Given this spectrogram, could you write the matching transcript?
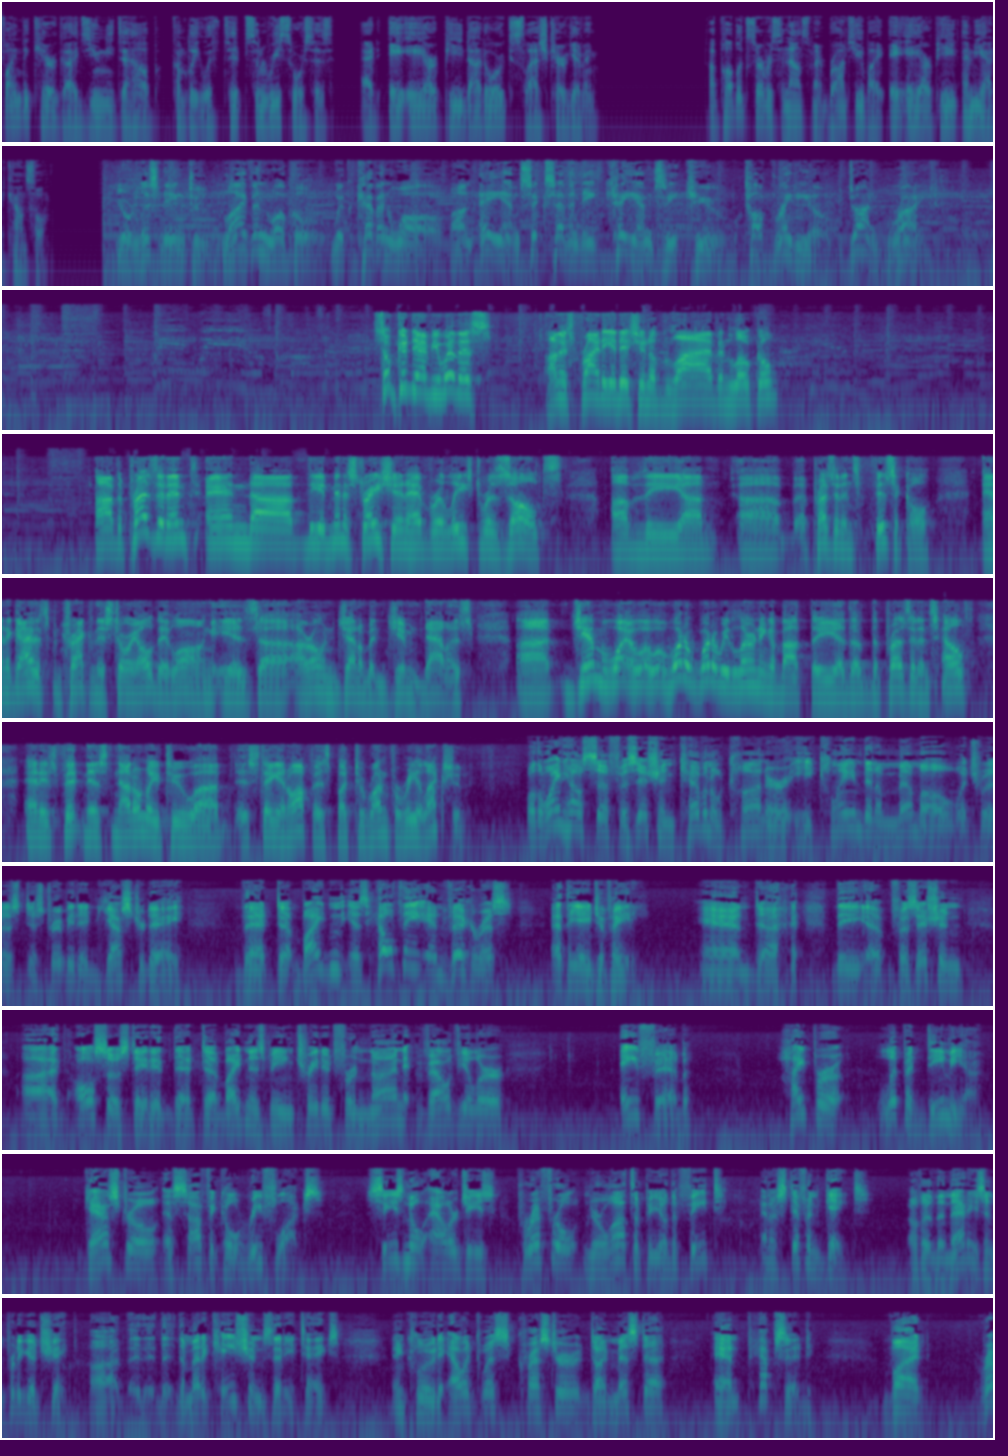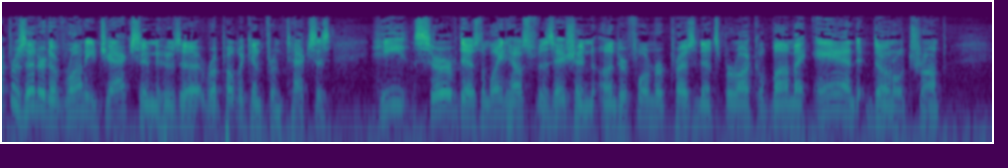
Find the care guides you need to help, complete with tips and resources at aarp.org/caregiving. A public service announcement brought to you by AARP and the Ad Council. You're listening to Live and Local with Kevin Wall on AM 670 KMZQ. Talk radio done right. So good to have you with us on this Friday edition of Live and Local. Uh, the president and uh, the administration have released results of the uh, uh president's physical. And a guy that's been tracking this story all day long is uh, our own gentleman, Jim Dallas. Uh, Jim, what, what, are, what are we learning about the, the, the president's health and his fitness, not only to stay in office but to run for reelection? Well, the White House uh, physician Kevin O'Connor he claimed in a memo which was distributed yesterday that uh, Biden is healthy and vigorous at the age of 80, and uh, the uh, physician. Uh, also stated that uh, Biden is being treated for non-valvular AFib, hyperlipidemia, gastroesophageal reflux, seasonal allergies, peripheral neuropathy of the feet, and a stiffened gait. Other than that, he's in pretty good shape. Uh, the, the, medications that he takes include Eliquis, Crestor, Dymista, and Pepcid. But Representative Ronny Jackson, who's a Republican from Texas, he served as the White House physician under former Presidents Barack Obama and Donald Trump,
